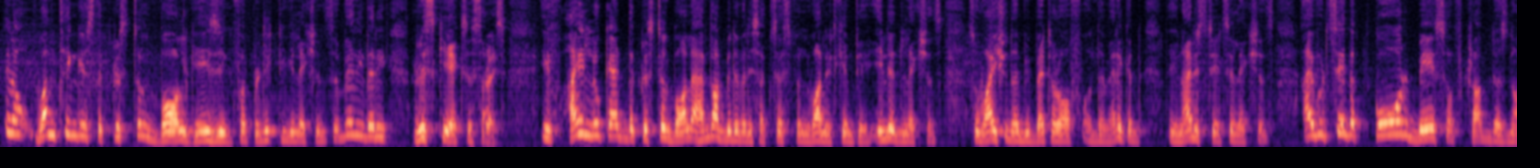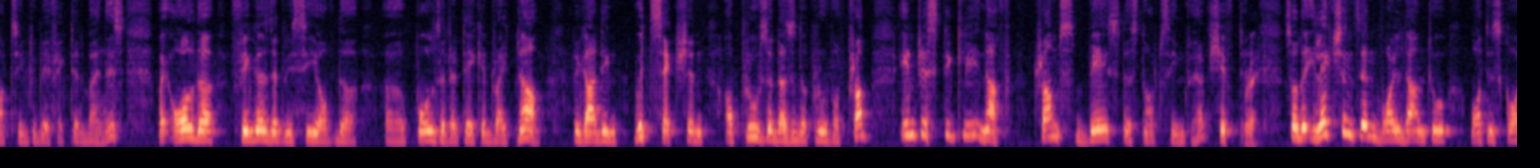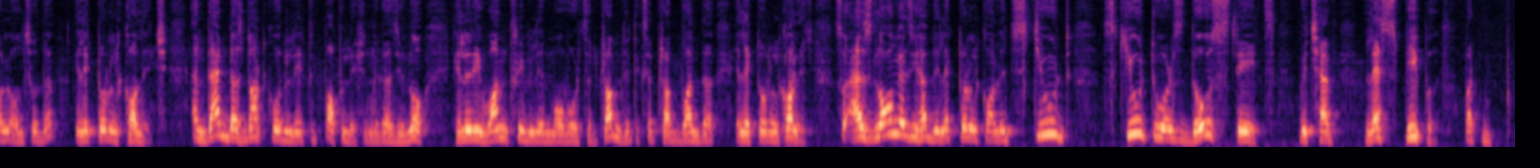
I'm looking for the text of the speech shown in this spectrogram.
You know, one thing is the crystal ball gazing for predicting elections, a very, very risky exercise. If I look at the crystal ball, I have not been a very successful one. It came to Indian elections. So why should I be better off on the American, the United States elections? I would say the core base of Trump does not seem to be affected by this, by all the figures that we see of the uh, polls that are taken right now regarding which section approves or doesn't approve of Trump. Interestingly enough, Trump's base does not seem to have shifted. Right. So the elections then boil down to what is called also the electoral college. And that does not correlate with population mm -hmm. because you know Hillary won 3 million more votes than Trump did, except Trump won the electoral college. Right. So as long as you have the electoral college skewed, skewed towards those states which have less people, but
